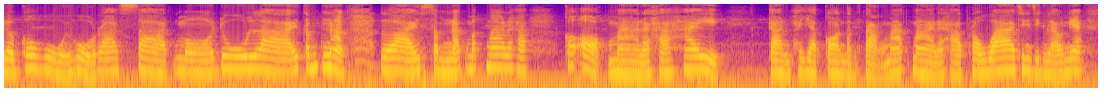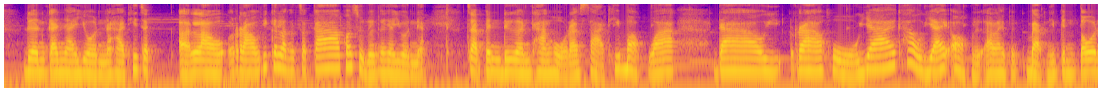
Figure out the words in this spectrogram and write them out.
แล้วก็โหยโหราศาสตร์ หมอดูหลายตำหนักหลายสำนักมาก ๆนะคะ ก็ออกมานะคะให้การพยากรณ์ต่างๆ มากมายนะคะ เพราะว่าจริงๆแล้วเนี่ยเดือนกันยายนนะคะที่จะ เราเราที่กำลังจะก้าวเข้าสู่เดือนกันยายนเนี่ยจะเป็นเดือนทางโหราศาสตร์ที่บอกว่า ดาวราหูย้ายเข้าย้ายออกหรืออะไรแบบนี้เป็นต้น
